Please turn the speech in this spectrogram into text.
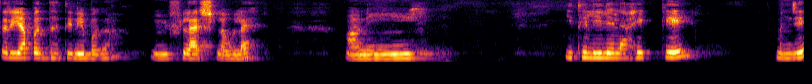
तर या पद्धतीने बघा मी फ्लॅश लावला आहे आणि इथे लिहिलेलं आहे के म्हणजे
